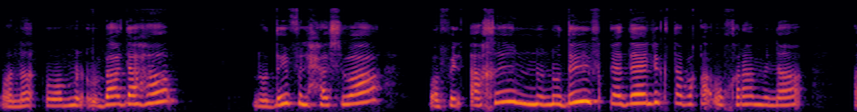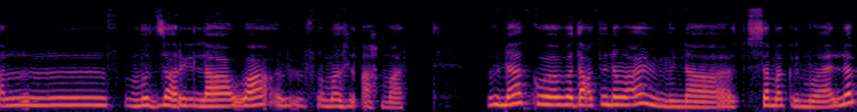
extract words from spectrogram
وبعدها نضيف الحشوة وفي الأخير نضيف كذلك طبقة أخرى من الموتزاريلا والفرماج الأحمر. هناك وضعت نوعين من السمك المعلب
